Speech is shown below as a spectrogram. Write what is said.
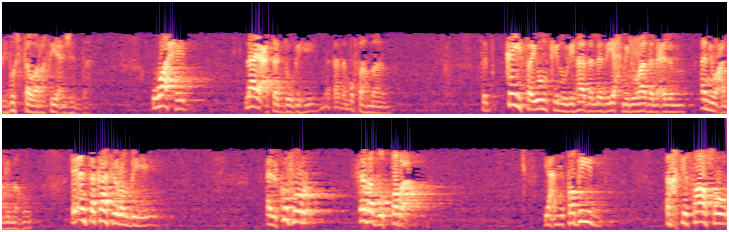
بمستوى رفيع جدا. واحد لا يعتد به هذا مو فهمان. طيب كيف يمكن لهذا الذي يحمل هذا العلم أن يعلمه؟ إيه أنت كافر به. الكفر سبب الطبع. يعني طبيب اختصاصه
